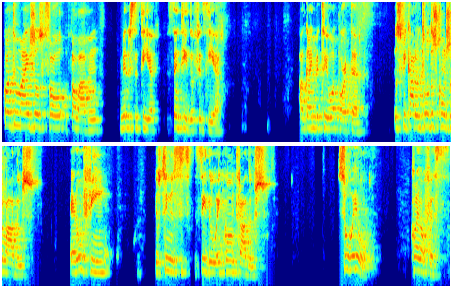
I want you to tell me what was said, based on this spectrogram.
Quanto mais eles falavam, menos sentido fazia. Alguém bateu a porta. Eles ficaram todos congelados. Era o fim. Eles tinham sido encontrados. Sou eu, Cleófas.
